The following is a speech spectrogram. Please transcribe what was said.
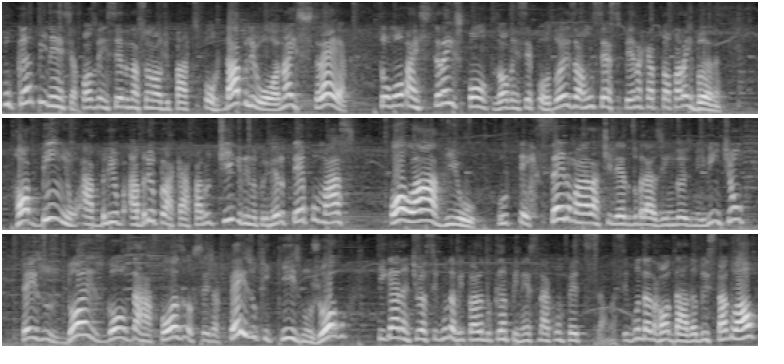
o Campinense, após vencer o Nacional de Patos por WO na estreia, somou mais 3 pontos ao vencer por 2 a 1 CSP na capital paraibana. Robinho abriu, abriu o placar para o Tigre no primeiro tempo, mas Olávio, o terceiro maior artilheiro do Brasil em 2021, fez os dois gols da Raposa, ou seja, fez o que quis no jogo e garantiu a segunda vitória do Campinense na competição. A segunda rodada do estadual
